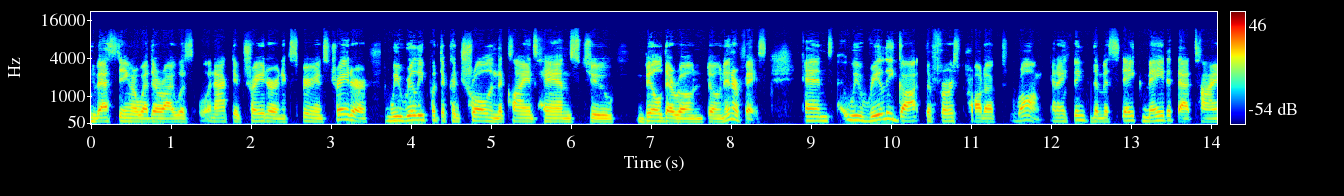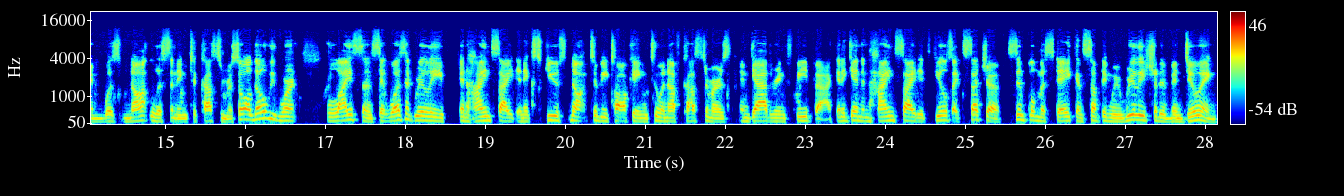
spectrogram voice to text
investing or whether I was an active trader, an experienced trader, we really put the control in the client's hands to build their own, own interface. And we really got the first product wrong. And I think the mistake made at that time was not listening to customers. So, although we weren't licensed, it wasn't really, in hindsight, an excuse not to be talking to enough customers and gathering feedback. And again, in hindsight, it feels like such a simple mistake and something we really should have been doing.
